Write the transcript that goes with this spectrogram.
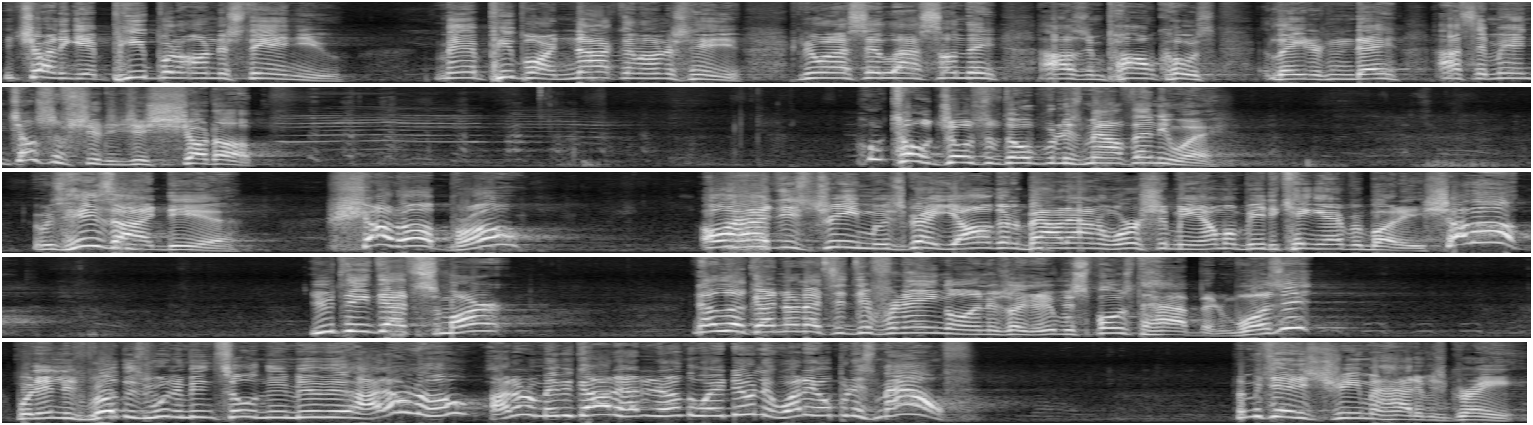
You're trying to get people to understand you. Man, people are not going to understand you. You know what I said last Sunday? I was in Palm Coast later in the day. I said, man, Joseph should have just shut up. Who told Joseph to open his mouth anyway? It was his idea. Shut up, bro. Oh, I had this dream. It was great. Y'all gonna bow down and worship me. I'm gonna be the king of everybody. Shut up. You think that's smart? Now, look, I know that's a different angle, and it's like it was supposed to happen. Was it? Well, then his brothers wouldn't have been sold. I don't know. I don't know. Maybe God had another way of doing it. Why did he open his mouth? Let me tell you this dream I had. It was great.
